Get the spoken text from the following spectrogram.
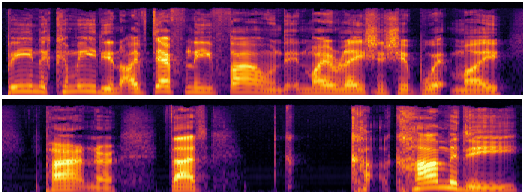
being a comedian, I've definitely found in my relationship with my partner that co- comedy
